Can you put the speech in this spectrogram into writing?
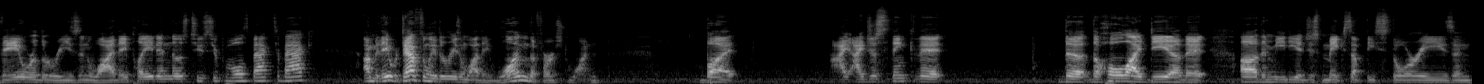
they were the reason why they played in those two Super Bowls back to back. I mean, they were definitely the reason why they won the first one. But I, I just think that the the whole idea that uh, the media just makes up these stories and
